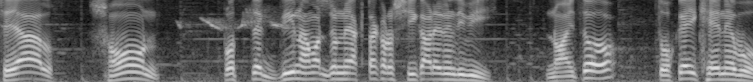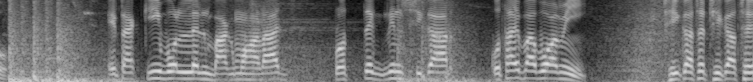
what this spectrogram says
শেয়াল, শোন, প্রত্যেক দিন আমার জন্য একটা করে শিকার এনে দিবি, নয়তো তোকেই খেয়ে নেব। এটা কি বললেন বাঘ মহারাজ? প্রত্যেক দিন শিকার, কোথায় পাবো আমি? ঠিক আছে ঠিক আছে,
